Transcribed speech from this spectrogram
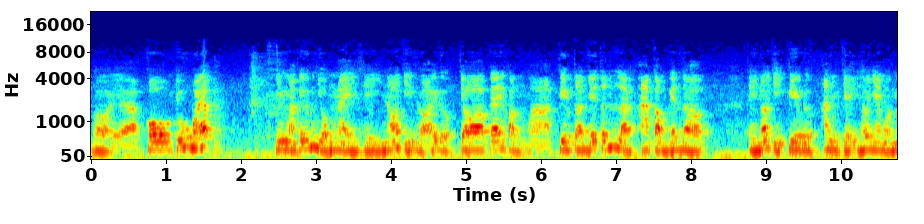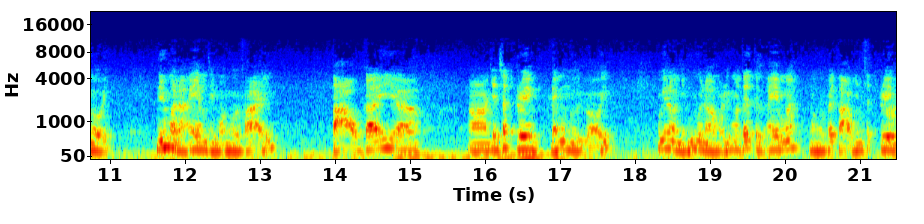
rồi à, cô chú bác. Nhưng mà cái ứng dụng này thì nó chỉ gửi được cho cái phần mà kêu tên giới tính là a cộng gender. Thì nó chỉ kêu được anh chị thôi nha mọi người. Nếu mà là em thì mọi người phải tạo cái uh, uh, danh sách riêng để mọi người gửi nghĩa là những người nào mà liên quan tới từ em á, mọi người phải tạo danh sách riêng.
